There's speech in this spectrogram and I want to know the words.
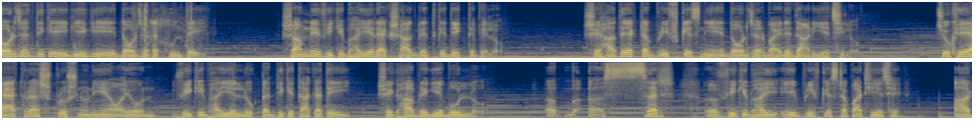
দরজার দিকে এগিয়ে গিয়ে দরজাটা খুলতেই সামনে ভিকি ভাইয়ের এক সাগরেদকে দেখতে পেল। সে হাতে একটা ব্রিফকেস নিয়ে দরজার বাইরে দাঁড়িয়েছিল। চোখে একরাশ প্রশ্ন নিয়ে অয়ন ভিকি ভাইয়ের লোকটার দিকে তাকাতেই সে ঘাবড়ে গিয়ে বলল স্যার, ভিকি ভাই এই ব্রিফকেসটা পাঠিয়েছে। আর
